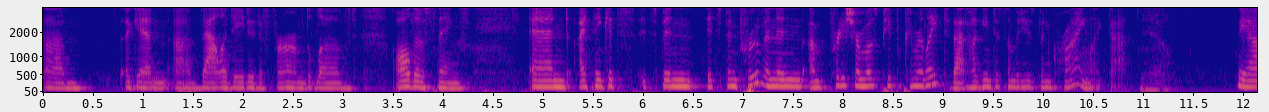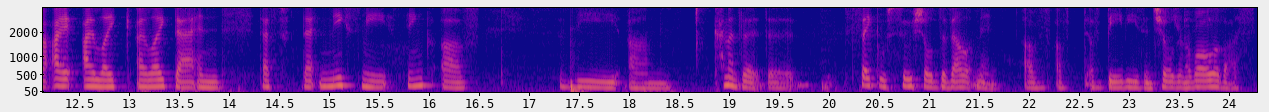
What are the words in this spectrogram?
um, again uh, validated, affirmed, loved, all those things. And I think it's it's been it's been proven, and I'm pretty sure most people can relate to that hugging to somebody who's been crying like that. Yeah, yeah, I, I like I like that, and that's that makes me think of the um, kind of the the psychosocial development of, of of babies and children of all of us,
